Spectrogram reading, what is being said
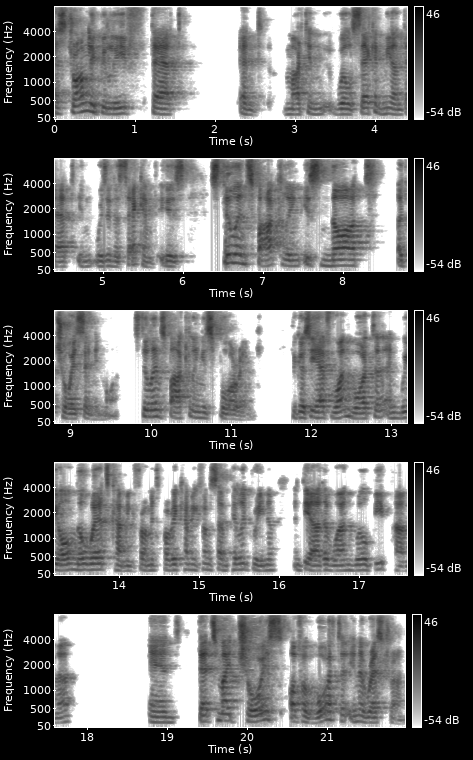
I strongly believe that, and Martin will second me on that in, within a second, is still and sparkling is not a choice anymore. Still and sparkling is boring because you have one water and we all know where it's coming from. It's probably coming from San Pellegrino, and the other one will be Panna. And that's my choice of a water in a restaurant.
